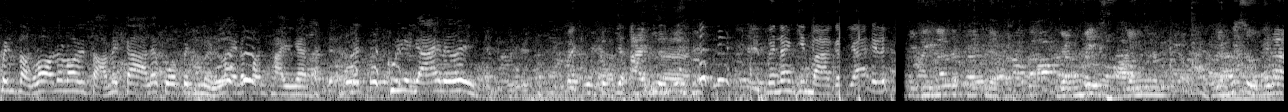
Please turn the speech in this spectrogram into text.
เป็นสองรอบแล้วรอบที่สามไม่กล้าแล้วกลัวเป็นเหมือนไล่นครชัยไงเลย คุยกับยายเลย ไปนั่งกินหมากกับยายเลย จริงๆแล้วจะเนี่ยยังไม่ยังยังพิสูจน์ไม่ได้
